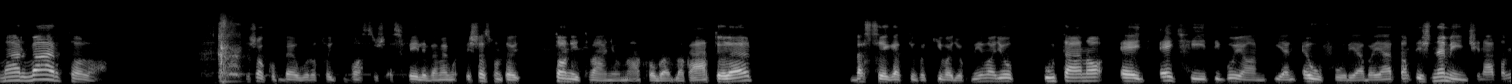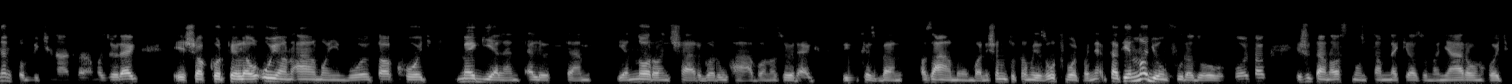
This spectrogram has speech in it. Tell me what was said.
már vártalak. És akkor beugrott, hogy basszus, ez fél éve meg, és azt mondta, hogy tanítványommal fogadlak. Átölelt, beszélgettünk, hogy ki vagyok, mi vagyok, utána egy, egy hétig olyan ilyen eufóriába jártam, és nem én csináltam, nem tudom, mit csinált velem az öreg, és akkor például olyan álmaim voltak, hogy megjelent előttem ilyen narancsárga ruhában az öreg, miközben az álmomban, és nem tudtam, hogy az ott volt, vagy nem. Tehát ilyen nagyon fura dolgok voltak, és utána azt mondtam neki azon a nyáron, hogy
